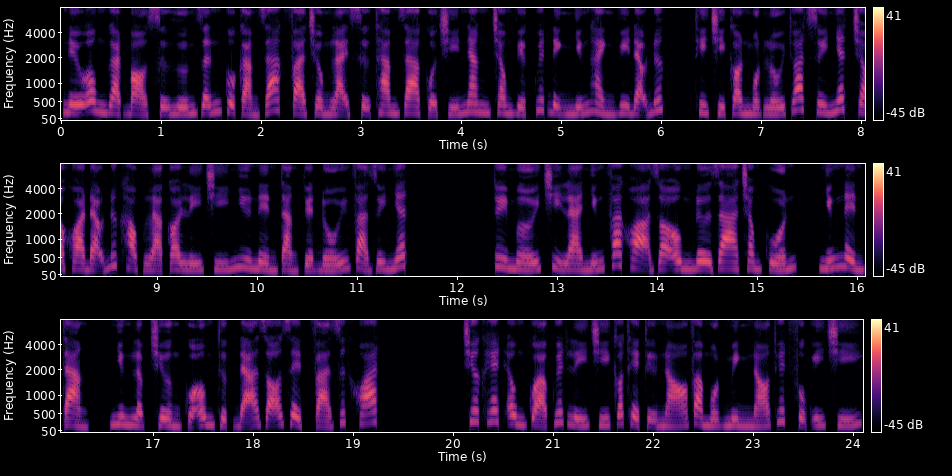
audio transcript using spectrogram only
Nếu ông gạt bỏ sự hướng dẫn của cảm giác và trồng lại sự tham gia của trí năng trong việc quyết định những hành vi đạo đức, thì chỉ còn một lối thoát duy nhất cho khoa đạo đức học là coi lý trí như nền tảng tuyệt đối và duy nhất. Tuy mới chỉ là những phác họa do ông đưa ra trong cuốn, những nền tảng, nhưng lập trường của ông thực đã rõ rệt và dứt khoát. Trước hết ông quả quyết lý trí có thể tự nó và một mình nó thuyết phục ý chí,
